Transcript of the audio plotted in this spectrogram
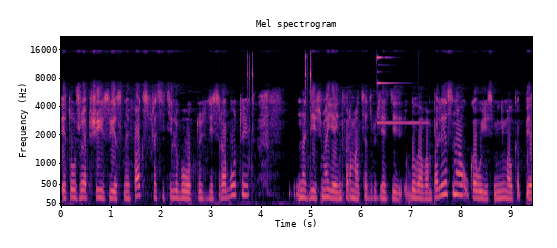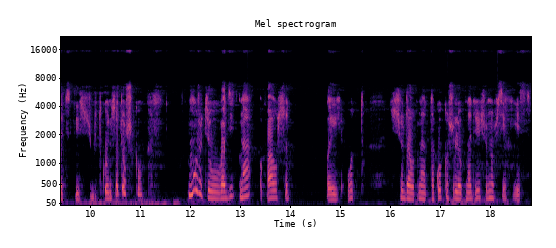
Это уже общеизвестный факт. Спросите любого, кто здесь работает. Надеюсь, моя информация, друзья, здесь была вам полезна. У кого есть минималка 5000 биткоин сатошиков, можете выводить на Faucet Pay. Вот сюда, вот на такой кошелек. Надеюсь, он у всех есть.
